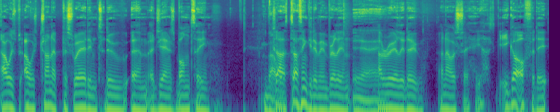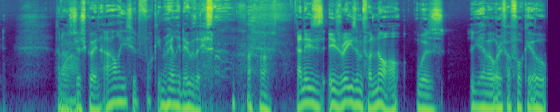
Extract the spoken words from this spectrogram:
I was I was trying to persuade him to do um, a James Bond theme. I, I think he'd have been brilliant. yeah, yeah. I really do. And I was saying, yeah, he got offered it, and I was just going, Al, you should fucking really do this. and his his reason for not was, yeah, but what if I fuck it up?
